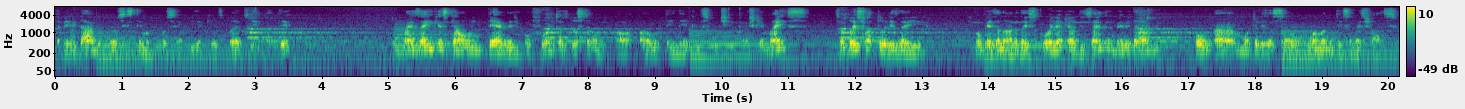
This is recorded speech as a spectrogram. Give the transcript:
da BMW. É o sistema que você abrir aqui os bancos e bater. Mas aí, questão interna de conforto, as duas estão pau a pau, não tem nem o que discutir. acho que é mais. São dois fatores aí que vão pesar na hora da escolha: é o design da BMW com a motorização, uma manutenção mais fácil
